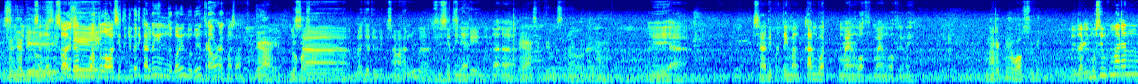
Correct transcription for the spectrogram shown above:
bisa, jadi, Bisa jadi. Soalnya kan waktu lawan City juga di kandang yang ngegolin dua-duanya Traore kalau salah. ya ya bisa belajar dari kesalahan juga Si City-nya. City ini. Heeh. Ya City bisa. Traore. Ah. Iya. Bisa dipertimbangkan buat pemain Wolf pemain Wolf ini. Menarik nih Wolves gitu. Dari musim kemarin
